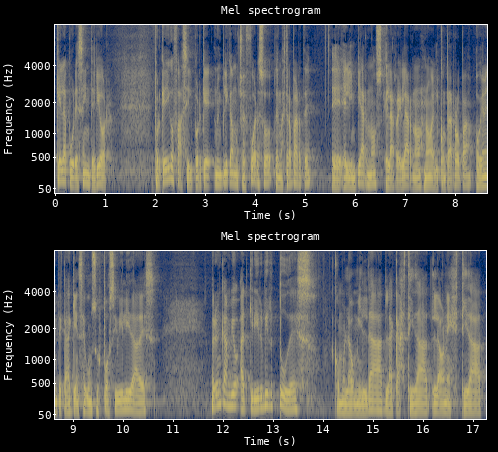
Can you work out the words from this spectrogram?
que la pureza interior. ¿Por qué digo fácil? Porque no implica mucho esfuerzo de nuestra parte eh, el limpiarnos, el arreglarnos, ¿no? el comprar ropa, obviamente cada quien según sus posibilidades, pero en cambio adquirir virtudes como la humildad, la castidad, la honestidad,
